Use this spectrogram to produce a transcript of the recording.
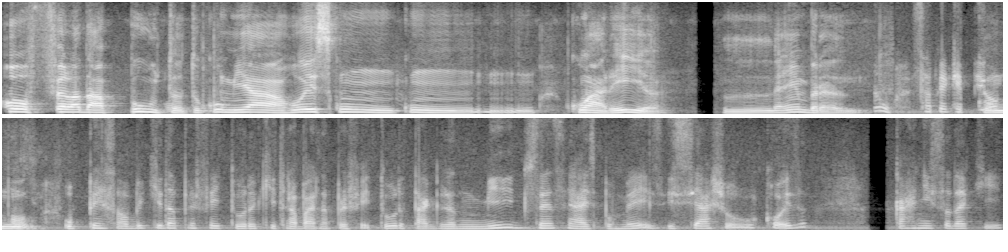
Ô, fela da puta, tu comia arroz com. com. com areia. Lembra? Não, sabe o que é pior, Como- Paulo? O pessoal aqui da prefeitura que trabalha na prefeitura tá ganhando 1.200 reais por mês e se acha coisa, a carniça daqui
